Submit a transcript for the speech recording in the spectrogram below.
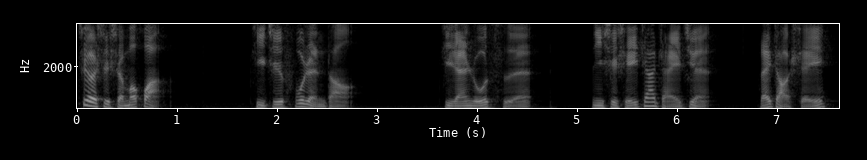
这是什么话？”季之夫人道：“既然如此，你是谁家宅眷？来找谁？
